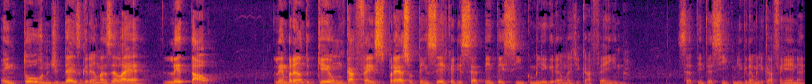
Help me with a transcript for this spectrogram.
em torno de 10 gramas ela é letal. Lembrando que um café expresso tem cerca de 75 miligramas de cafeína. 75 miligramas de cafeína.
